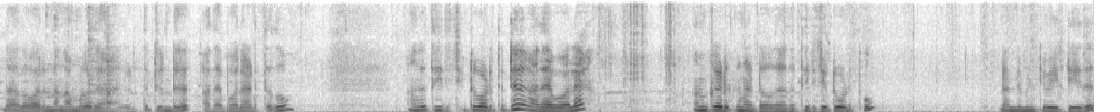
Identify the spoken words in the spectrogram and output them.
അതായത് ഒരെണ്ണം നമ്മൾ എടുത്തിട്ടുണ്ട്. അതേപോലെ അടുത്തതും നമുക്ക് തിരിച്ചിട്ട് കൊടുത്തിട്ട് അതേപോലെ നമുക്ക് എടുക്കണം കേട്ടോ. അതായത് തിരിച്ചിട്ട് കൊടുത്തു. രണ്ട് മിനിറ്റ് വെയിറ്റ് ചെയ്ത്.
